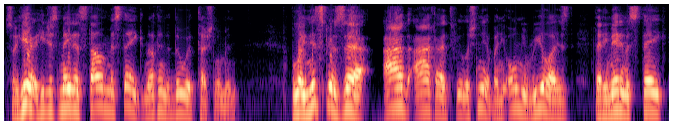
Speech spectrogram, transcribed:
So here, he just made a stam mistake, nothing to do with tashlumin. But he only realized that he made a mistake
